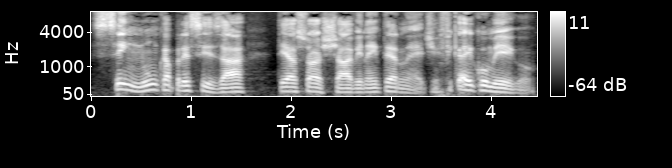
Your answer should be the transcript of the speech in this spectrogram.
sem nunca precisar ter a sua chave na internet. Fica aí comigo.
